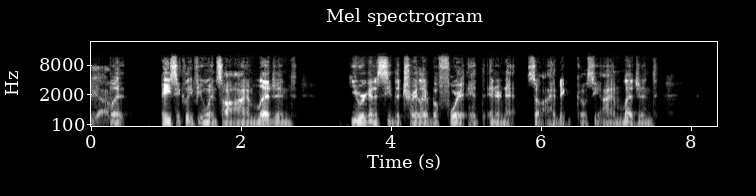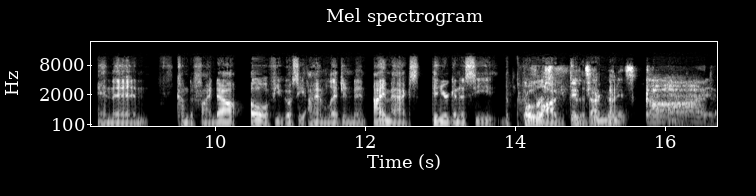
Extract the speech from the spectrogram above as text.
yeah. but basically if you went and saw i am legend you were going to see the trailer before it hit the internet so i had to go see i am legend and then come to find out oh if you go see i am legend in imax then you're going to see the The prologue to the dark knight minutes. God.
